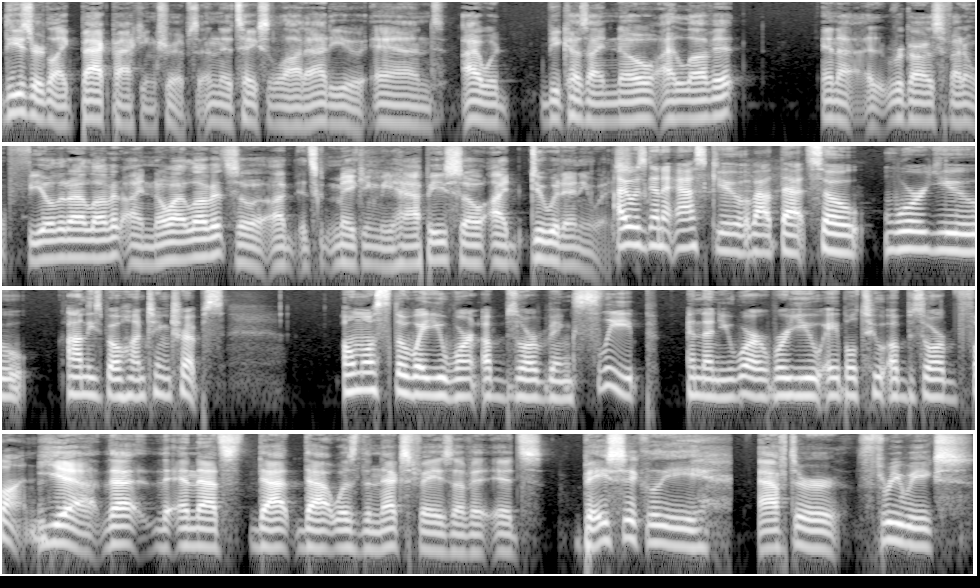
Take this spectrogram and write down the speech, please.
these are like backpacking trips, and it takes a lot out of you. And I would because I know I love it, and I, regardless if I don't feel that I love it, I know I love it, so I, it's making me happy. So I do it anyways. I was going to ask you about that. So, were you on these bow hunting trips almost the way you weren't absorbing sleep and then you were? Were you able to absorb fun? Yeah, that and that's that that was the next phase of it. It's basically after 3 weeks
